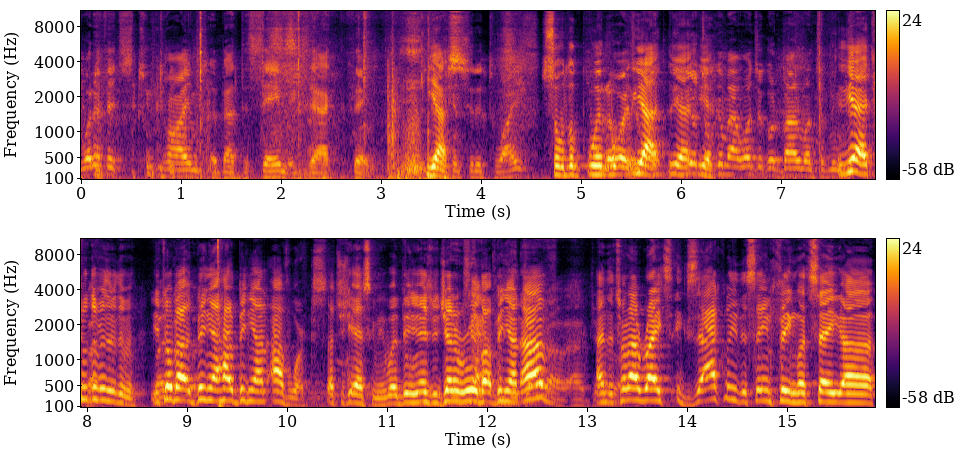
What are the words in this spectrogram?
What if, it's two times about the same exact thing? Yes. Considered twice? So the when, yeah, yeah, You're yeah. talking about once a korban, once something. Yeah, two different, different. You talk about binyan, how binyan av works. That's what you're asking me. What binyan is the general rule about Exactly, binyan the av, general, uh, and the general. Torah writes exactly the same thing. Let's say uh,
